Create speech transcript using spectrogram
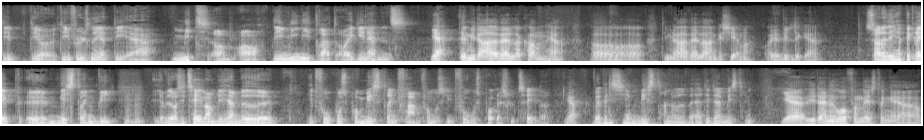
det, det, er, det er følelsen af, at det er mit, og, og det er min idræt, og ikke en ja. andens. Ja, det er mit eget valg at komme her, og, og det er mit eget valg at engagere mig, og jeg vil det gerne. Så er der det her begreb øh, mestring. Vi, mm-hmm. Jeg ved også, I taler om det her med øh, et fokus på mestring frem for måske et fokus på resultater. Ja. Hvad vil det sige at mestre noget? Hvad er det der mestring? Ja, et andet ord for mestring er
